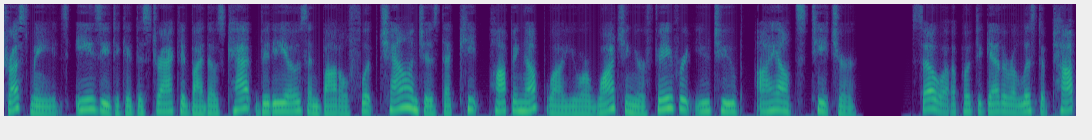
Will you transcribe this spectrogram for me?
Trust me, it's easy to get distracted by those cat videos and bottle flip challenges that keep popping up while you are watching your favorite YouTube IELTS teacher. So, I put together a list of top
